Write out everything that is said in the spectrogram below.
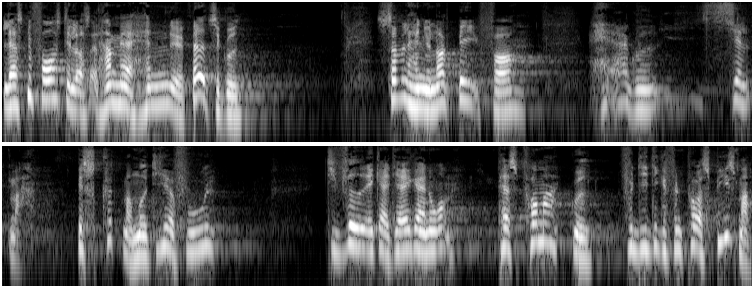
lad os nu forestille os, at ham her, han øh, bad til Gud. Så vil han jo nok bede for, Herre Gud, hjælp mig. Beskyt mig mod de her fugle. De ved ikke, at jeg ikke er en orm. Pas på mig, Gud, fordi de kan finde på at spise mig.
